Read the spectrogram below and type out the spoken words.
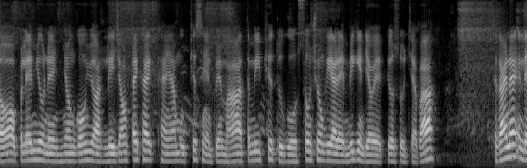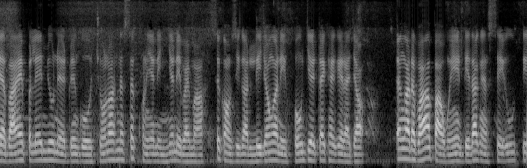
တော့ပလဲမြို့နယ်ညောင်ကုန်းရွာလေကြောင်းတိုက်ခိုက်ခံရမှုဖြစ်စဉ်အတွင်းမှာတမိဖြစ်သူကိုဆုံးရှုံးခဲ့ရတဲ့မိခင်တယောက်ရဲ့ပြောဆိုချက်ပါစကိုင်းတိုင်းအလဲပိုင်းပလဲမြို့နယ်အတွင်းကိုဇွန်လ29ရက်နေ့ညနေပိုင်းမှာစစ်ကောင်စီကလေကြောင်းကနေဘုံကျဲတိုက်ခိုက်ခဲ့တာကြောင့်တန်ဃာတစ်ပါးအပါအဝင်ဒေသခံ10ဦးသေ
